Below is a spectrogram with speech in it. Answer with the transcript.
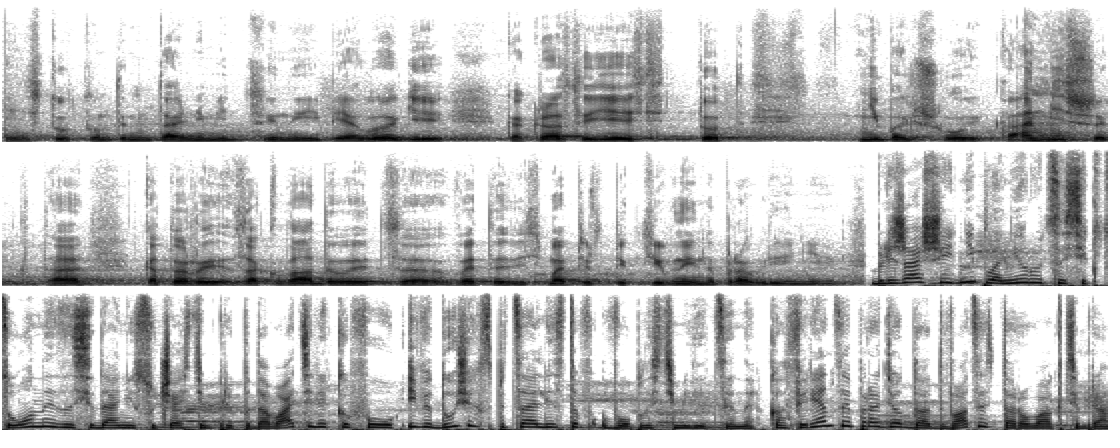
Институт фундаментальной медицины и биологии как раз и есть тот небольшой камешек, да, который закладывается в это весьма перспективное направление. В ближайшие дни планируются секционные заседания с участием преподавателей КФУ и ведущих специалистов в области медицины. Конференция пройдет до 22 октября.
